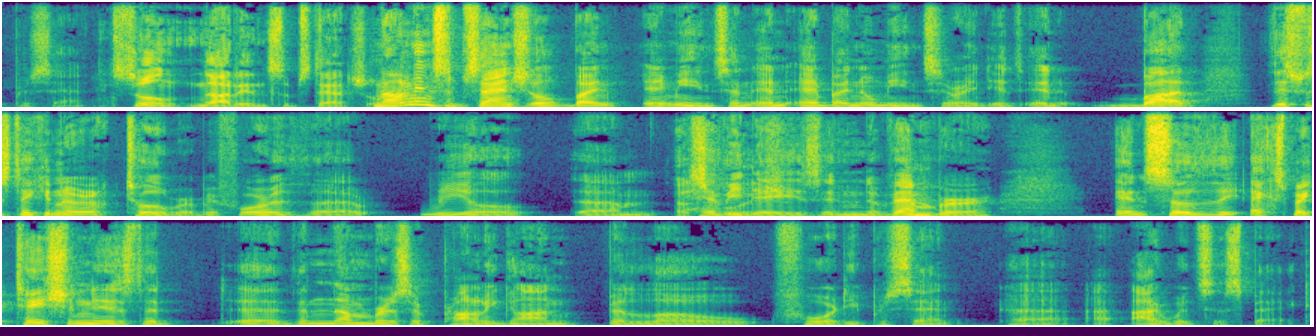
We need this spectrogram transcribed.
80%. Still not insubstantial. Not insubstantial by any means, and, and, and by no means, right? It, it, but this was taken in October before the real um, heavy days in November. And so the expectation is that uh, the numbers have probably gone below 40%, uh, I- I would suspect.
